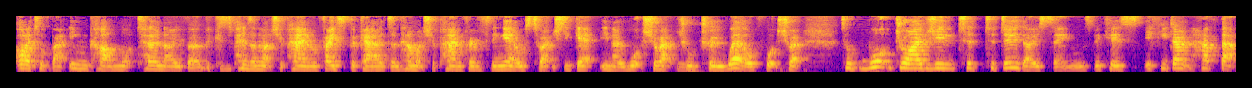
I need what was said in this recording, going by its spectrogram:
I talk about income, not turnover, because it depends on how much you're paying on Facebook ads and how much you're paying for everything else to actually get, you know, what's your actual mm. true wealth? What's your so what drives you to to do those things? Because if you don't have that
